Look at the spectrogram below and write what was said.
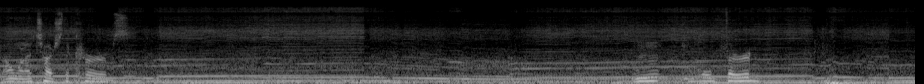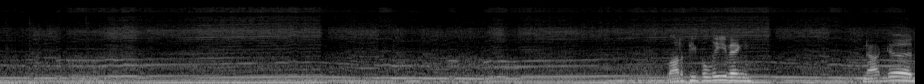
Don't want to touch the curbs. Third. A lot of people leaving. Not good.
